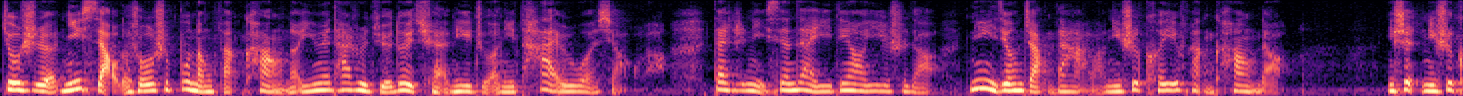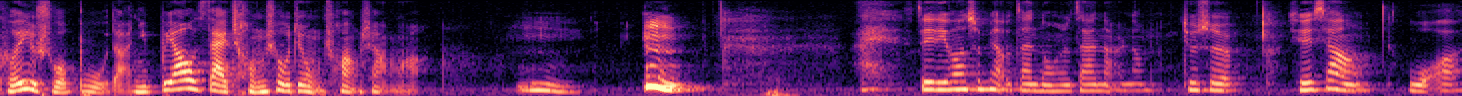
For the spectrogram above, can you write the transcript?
就是你小的时候是不能反抗的，因为他是绝对权力者，你太弱小了。但是你现在一定要意识到，你已经长大了，你是可以反抗的，你是你是可以说不的。你不要再承受这种创伤了。嗯，哎，这地方是比较赞同是在哪儿呢？就是其实像我，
